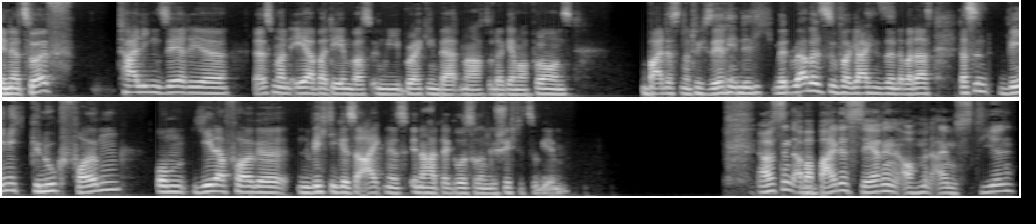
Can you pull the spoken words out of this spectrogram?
in der zwölfteiligen Serie, da ist man eher bei dem, was irgendwie Breaking Bad macht oder Game of Thrones. Beides natürlich Serien, die nicht mit Rebels zu vergleichen sind, aber das, das sind wenig genug Folgen, um jeder Folge ein wichtiges Ereignis innerhalb der größeren Geschichte zu geben. Ja, es sind aber beides Serien auch mit einem Stil,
